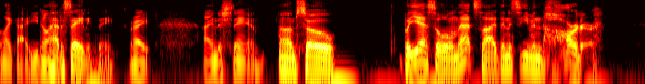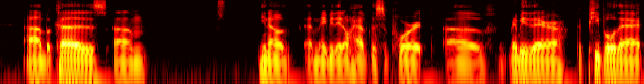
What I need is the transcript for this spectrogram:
like I you don't have to say anything, right? I understand. Um, so, but yeah, so on that side, then it's even harder uh, because um, you know uh, maybe they don't have the support of maybe they're the people that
